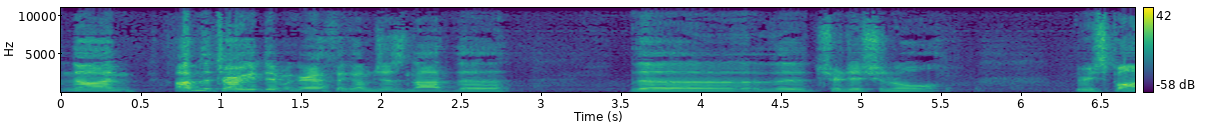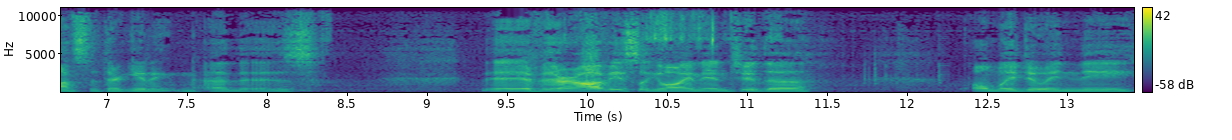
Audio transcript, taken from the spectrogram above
No, I'm I'm the target demographic. I'm just not the the the traditional response that they're getting. Uh, is if they're obviously going into the only doing the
